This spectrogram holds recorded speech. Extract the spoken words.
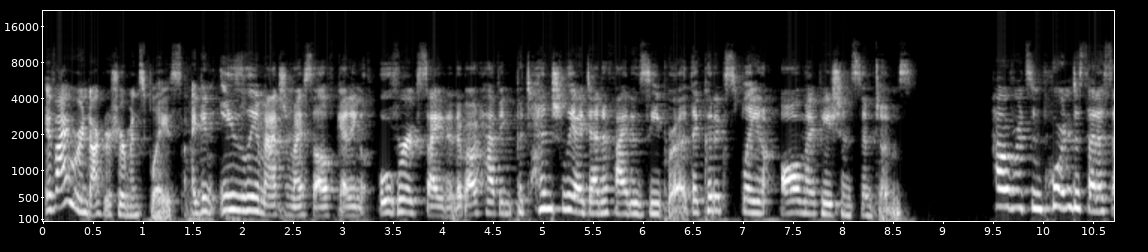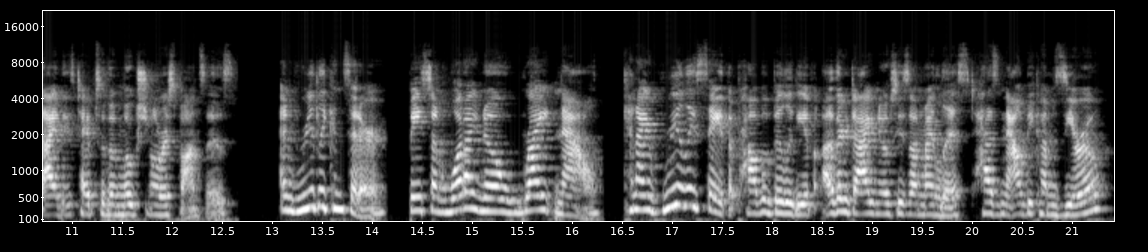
If I were in Dr. Sherman's place, I can easily imagine myself getting overexcited about having potentially identified a zebra that could explain all my patient's symptoms. However, it's important to set aside these types of emotional responses and really consider, based on what I know right now, can I really say the probability of other diagnoses on my list has now become zero?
